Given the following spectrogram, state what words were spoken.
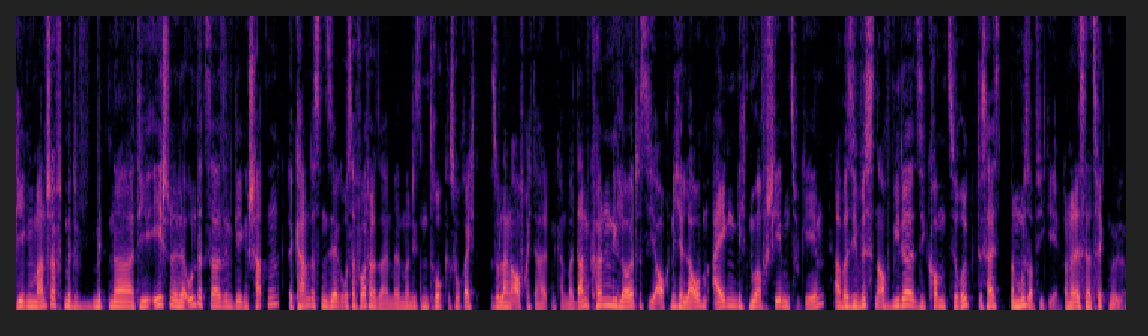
gegen Mannschaften mit, mit einer, die eh schon in der Unterzahl sind gegen Schatten, kann das ein sehr großer Vorteil sein, wenn man diesen Druck so recht, so lange aufrechterhalten kann, weil dann können die Leute sich auch nicht erlauben, eigentlich nur auf Schäben zu gehen, aber sie wissen auch wieder, sie kommen zurück, das heißt, man muss auf die gehen und dann ist in der Zwickmühle.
